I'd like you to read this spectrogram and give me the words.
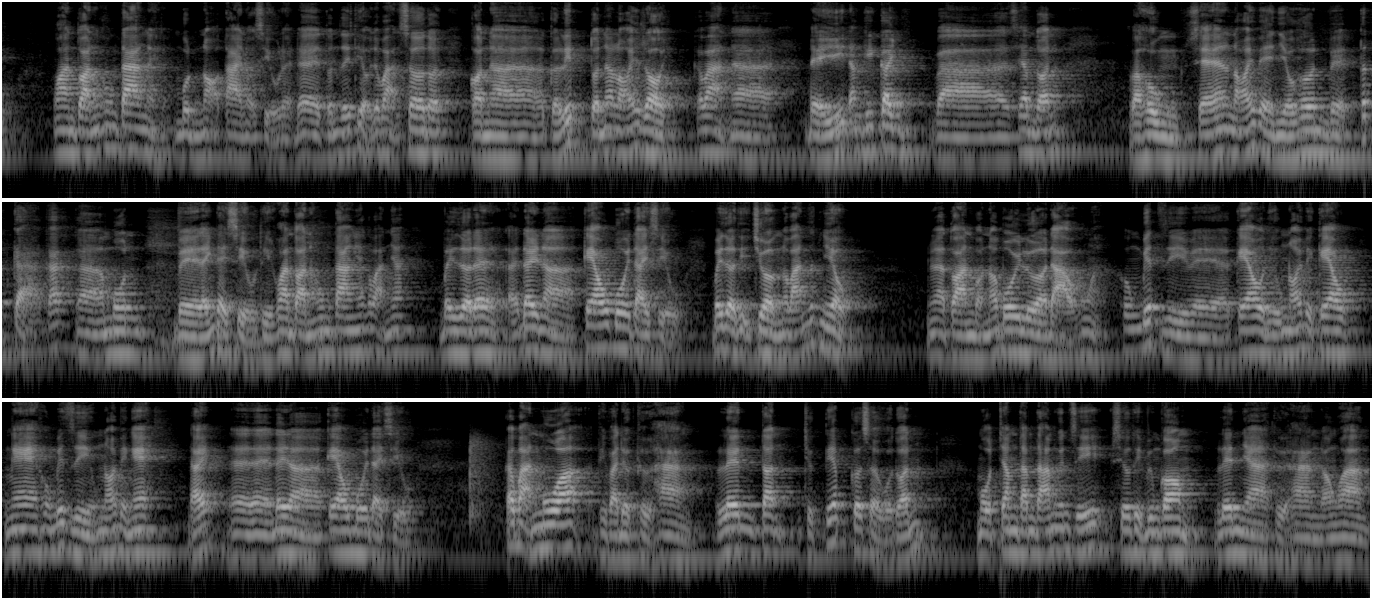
hoàn toàn không tang này một nọ tài nọ xỉu này. Đây Tuấn giới thiệu cho bạn sơ thôi. Còn uh, clip Tuấn đã nói rồi các bạn uh, để ý đăng ký kênh và xem Tuấn. Và Hùng sẽ nói về nhiều hơn về tất cả các à, môn về đánh tài xỉu thì hoàn toàn không tang nhé các bạn nhé. Bây giờ đây đây là keo bôi tài xỉu bây giờ thị trường nó bán rất nhiều nhưng là toàn bọn nó bôi lừa đảo không à. Không biết gì về keo thì cũng nói về keo nghe không biết gì cũng nói về nghe. Đấy đây, là keo bôi tài xỉu. Các bạn mua thì phải được thử hàng lên tận trực tiếp cơ sở của Tuấn. 188 Nguyễn Sĩ siêu thị Vincom lên nhà thử hàng đàng hoàng.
